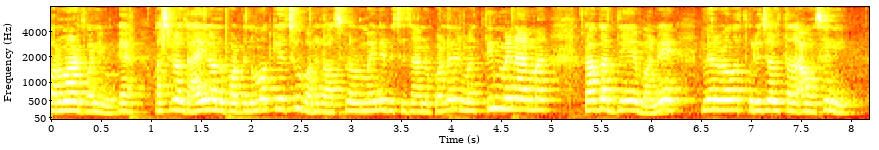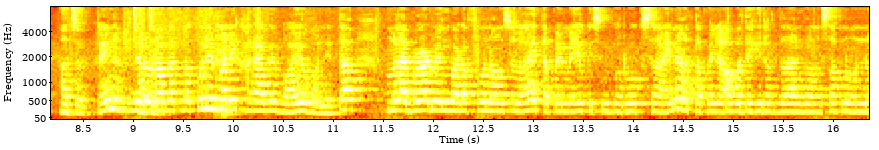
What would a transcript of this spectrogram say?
प्रमाण पनि हो क्या। हस्पिटल धाइरहनु पर्दैन। म के छु भनेर हस्पिटल महिनै पछि जानु पर्दैन। मैले तिन महिनामा रगत दिएँ भने मेरो रगतको रिजल्ट त आउँछ नि। हजुर होइन? मेरो रगतमा कुनै पनि खराबी भयो भने त मलाई ब्लड ब्याङ्कबाट फोन आउँछ ल है तपाईँमा यो किसिमको रोग छ होइन? तपाईँले अबदेखि रक्तदान गर्न सक्नुहुन्न।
